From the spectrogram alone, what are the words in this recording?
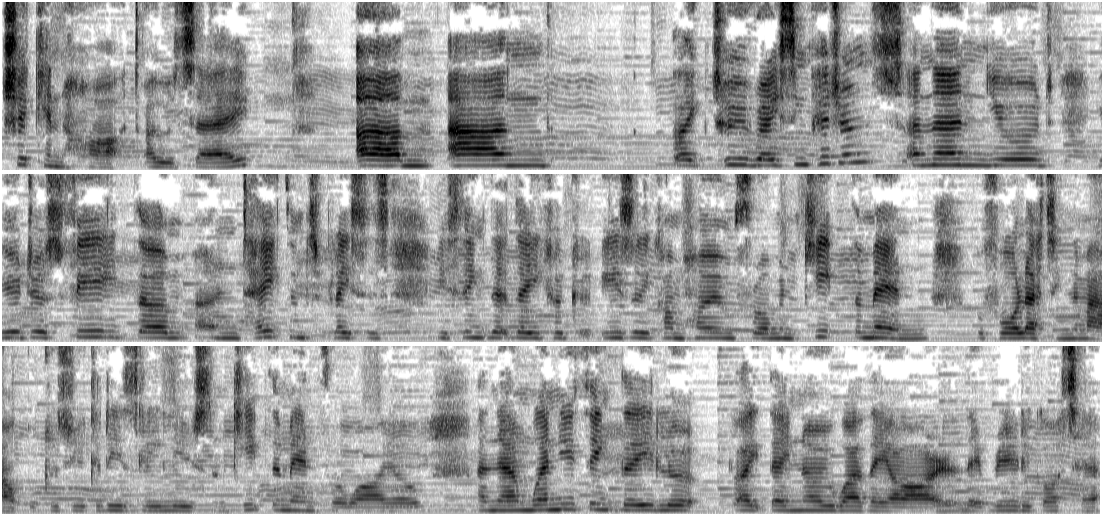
chicken hut, I would say, um, and like two racing pigeons, and then you'd you just feed them and take them to places you think that they could easily come home from, and keep them in before letting them out because you could easily lose them. Keep them in for a while, and then when you think they look like they know where they are and they really got it.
